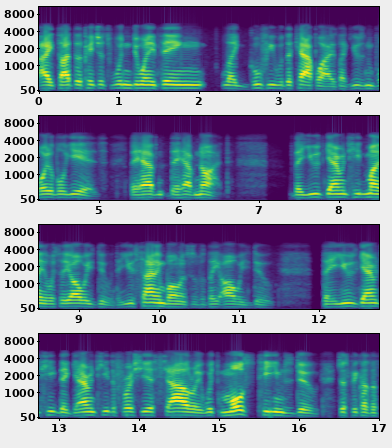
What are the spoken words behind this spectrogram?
I thought the Patriots wouldn't do anything like goofy with the cap wise, like using voidable years. They have they have not. They use guaranteed money, which they always do. They use signing bonuses, which they always do. They use guaranteed. They guarantee the first year's salary, which most teams do, just because it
